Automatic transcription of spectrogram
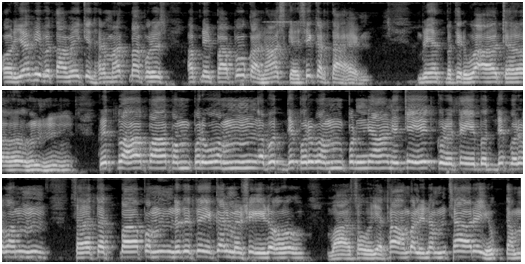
और यह भी बतावें कि धर्मात्मा पुरुष अपने पापों का नाश कैसे करता है। बृहस्पतिर्वाच कृत्वा पापम पूर्व अबुद्धिपूर्व पुण्या चेत कुरुते बुद्धिपूर्व स तत्पापम नृत्य कर्मशीलो, वासो यथा मलिनम चार युक्तम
